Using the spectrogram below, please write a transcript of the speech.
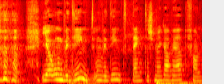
ja, unbedingt, unbedingt. Ich denke, das ist mega wertvoll.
